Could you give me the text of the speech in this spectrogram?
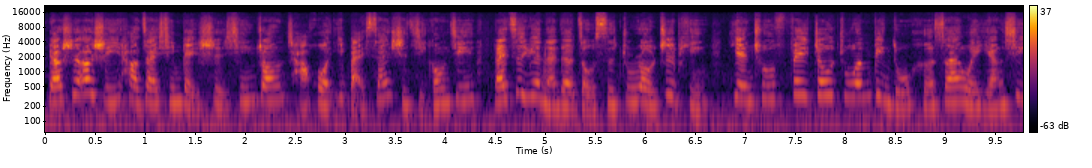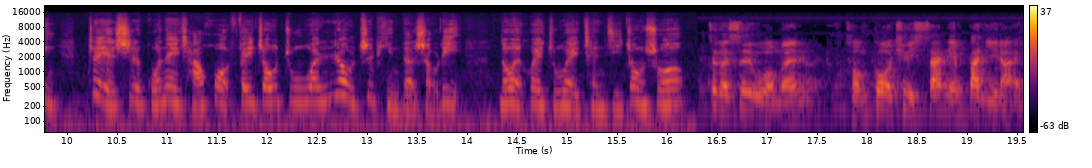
表示二十一号在新北市新庄查获一百三十几公斤来自越南的走私猪肉制品，验出非洲猪瘟病毒核酸为阳性，这也是国内查获非洲猪瘟肉制品的首例。农委会主委陈吉仲说：“这个是我们从过去三年半以来，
